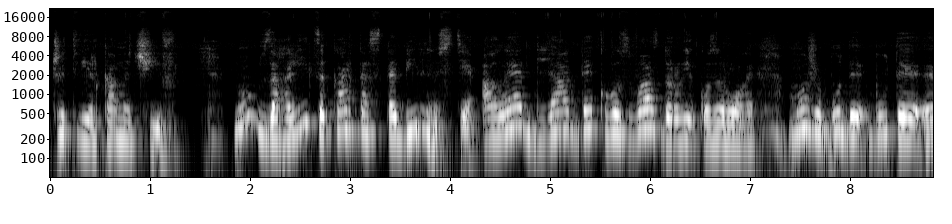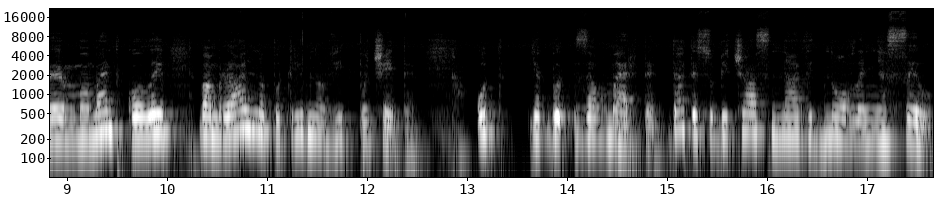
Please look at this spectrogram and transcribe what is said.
Четвірка мечів. Ну, взагалі, це карта стабільності, але для декого з вас, дорогі козороги, може буде бути е, момент, коли вам реально потрібно відпочити. От якби завмерти, дати собі час на відновлення сил.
